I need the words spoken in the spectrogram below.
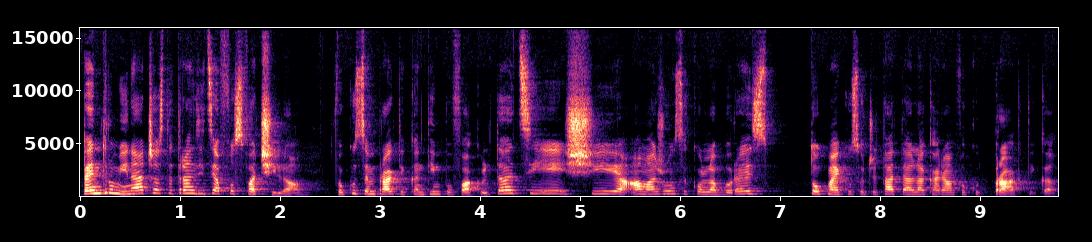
Pentru mine această tranziție a fost facilă. Făcusem practic în timpul facultății și am ajuns să colaborez tocmai cu societatea la care am făcut practică.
